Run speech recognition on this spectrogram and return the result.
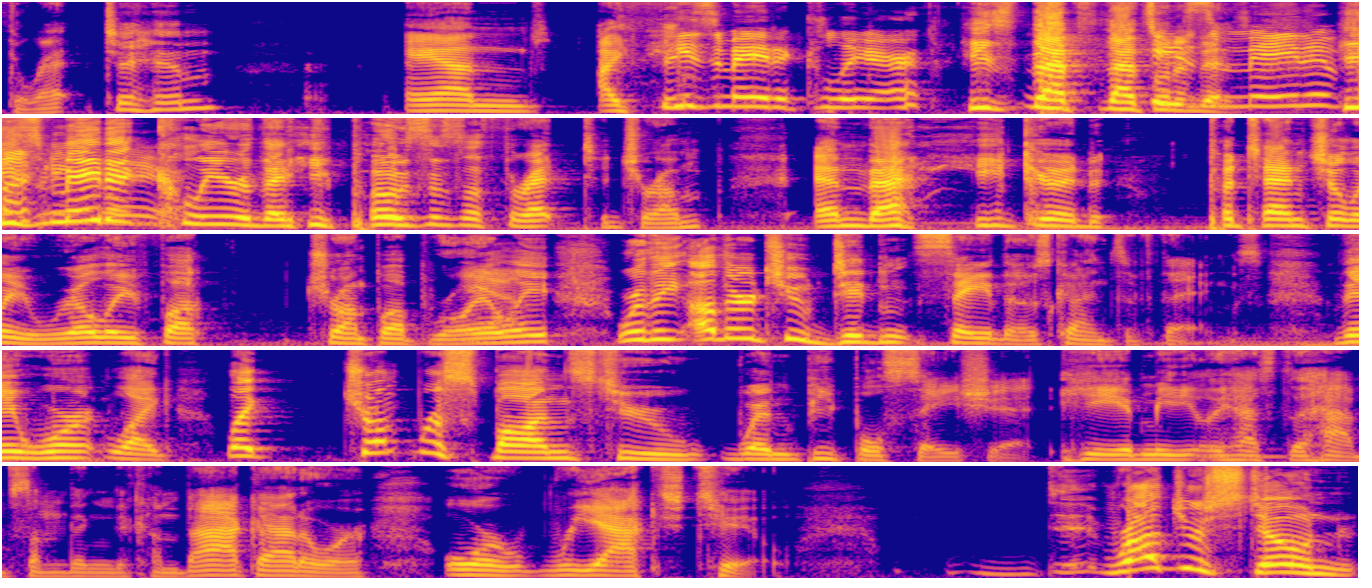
threat to him, and I think He's made it clear. He's that's that's what He's it is. made it He's made clear. it clear that he poses a threat to Trump and that he could potentially really fuck Trump up royally. Where the other two didn't say those kinds of things. They weren't like like Trump responds to when people say shit. He immediately has to have something to come back at or or react to. Roger Stone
